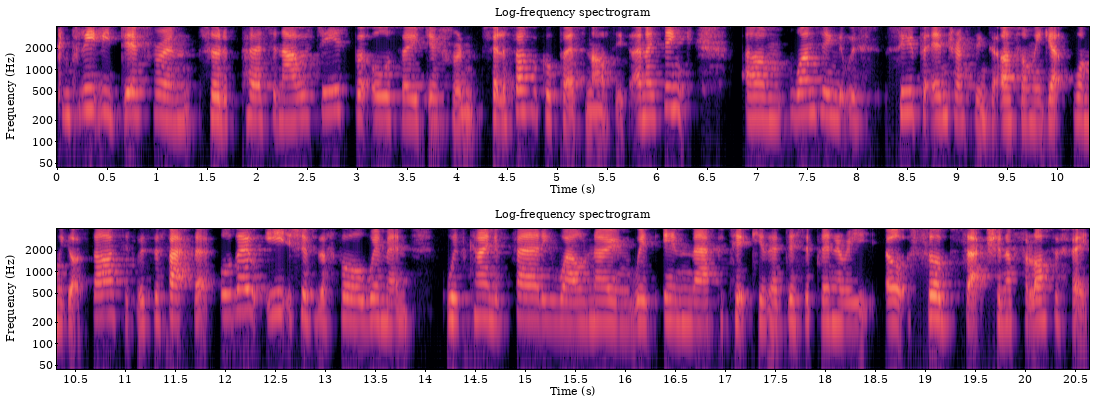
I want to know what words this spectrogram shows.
completely different sort of personalities, but also different philosophical personalities. And I think um, one thing that was super interesting to us when we get when we got started was the fact that although each of the four women was kind of fairly well known within their particular disciplinary uh, subsection of philosophy,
